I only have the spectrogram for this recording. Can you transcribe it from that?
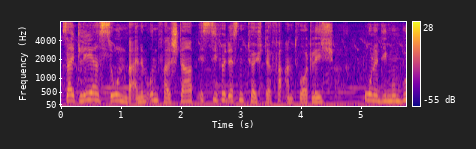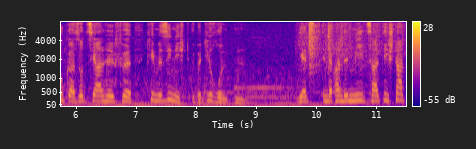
Seit Leas Sohn bei einem Unfall starb, ist sie für dessen Töchter verantwortlich. Ohne die Mumbuka-Sozialhilfe käme sie nicht über die Runden. Jetzt in der Pandemie zahlt die Stadt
